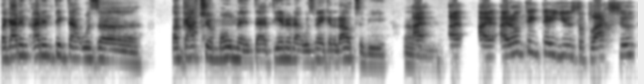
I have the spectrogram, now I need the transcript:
Like I didn't I didn't think that was a a gotcha moment that the internet was making it out to be. Um, I, I, I don't think they used the black suit.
